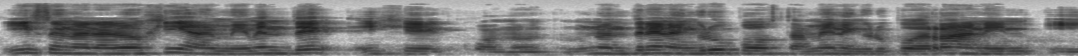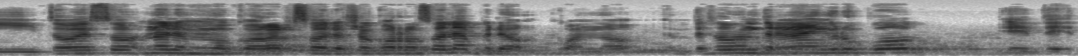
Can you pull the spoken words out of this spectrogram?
hice una analogía en mi mente, dije, cuando uno entrena en grupos, también en grupos de running y todo eso, no es lo mismo correr solo, yo corro sola, pero cuando empezás a entrenar en grupo, eh,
